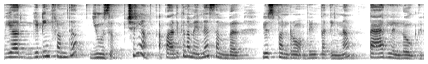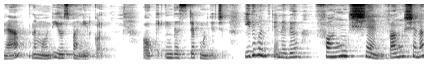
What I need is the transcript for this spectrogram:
we are getting from the user சரியா? அப்போ அதுக்கு நம்ம என்ன சிம்பிள் யூஸ் பண்ணுறோம் அப்படின்னு பார்த்தீங்கன்னா பேரலோகிராம் நம்ம வந்து யூஸ் பண்ணியிருக்கணும். ஓகே இந்த ஸ்டெப் முடிஞ்சிச்சு. இது வந்துட்டு என்னது? ஃபங்க்ஷன் ஃபங்க்ஷனை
